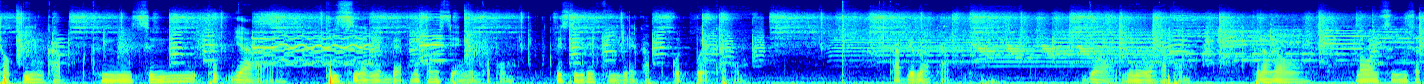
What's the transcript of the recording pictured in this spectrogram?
ช้อปปิ้งครับ คือซื้อทุกอย่างที่เสียเงินแบบไม่ต้องเสียเงินครับผมคือซื้อได้ฟรีเลยครับ กดเปิดครับผม ครับเรียบร้อยครับย่อเมนูนครับผมเสร็จแล้วเราลองซื้อสัก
